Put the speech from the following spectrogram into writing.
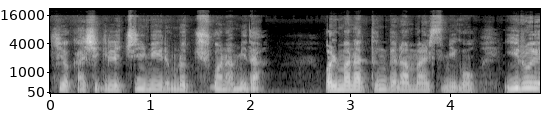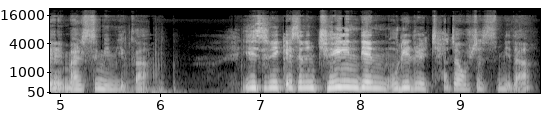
기억하시기를 주님의 이름으로 축원합니다. 얼마나 든든한 말씀이고 이루의 말씀입니까? 예수님께서는 죄인된 우리를 찾아오셨습니다.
